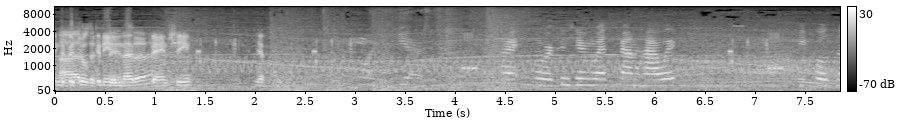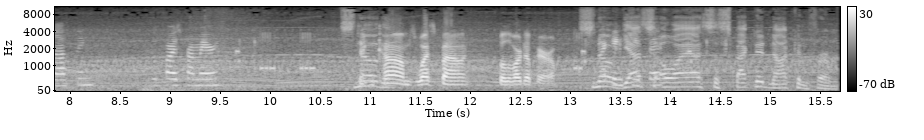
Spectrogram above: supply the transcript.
Individuals Uh, getting in that 15, sir. Banshee. Yep. Alright, so we're continuing westbound Howick. Equals nothing. So far as primary. Snow, Taking comms westbound Boulevard Del Perro. Snow, yes. OIS suspected, not confirmed.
